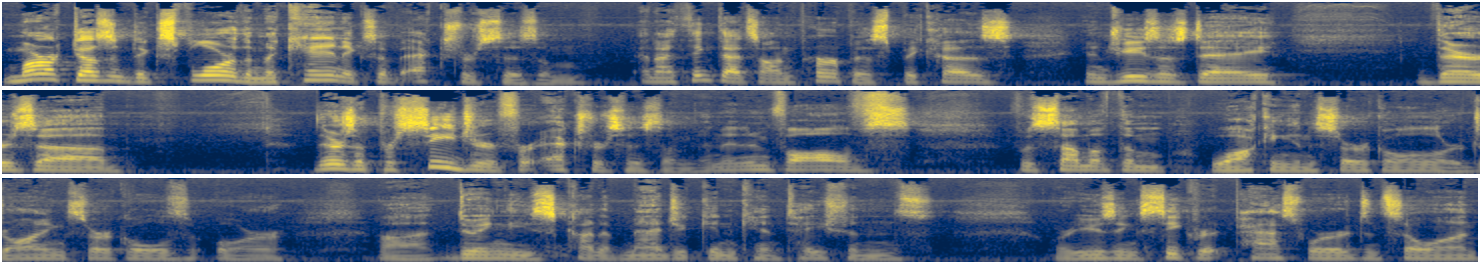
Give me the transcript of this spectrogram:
Mark doesn't explore the mechanics of exorcism, and I think that's on purpose because in Jesus' day, there's a, there's a procedure for exorcism, and it involves, with some of them, walking in a circle or drawing circles or uh, doing these kind of magic incantations or using secret passwords and so on.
